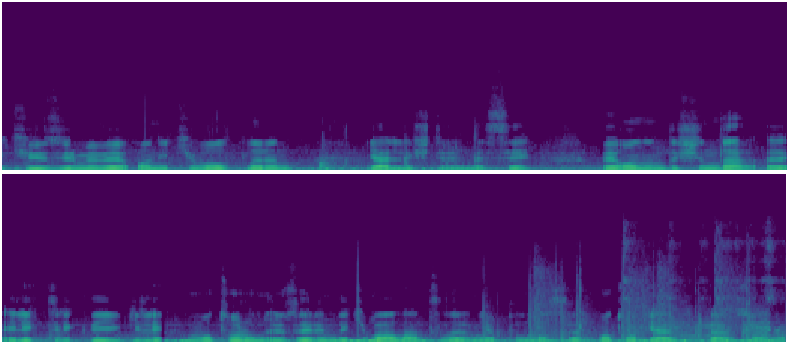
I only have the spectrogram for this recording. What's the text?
220 ve 12 voltların yerleştirilmesi ve onun dışında e, elektrikle ilgili motorun üzerindeki bağlantıların yapılması motor geldikten sonra.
